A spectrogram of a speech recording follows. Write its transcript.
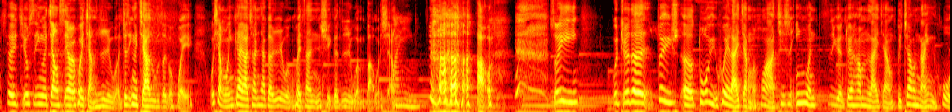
所以就是因为这样，C 二会讲日文，就是因为加入这个会。我想我应该要参加个日文会，再学个日文吧。我想欢迎，好，所以。我觉得对于呃多语会来讲的话，其实英文资源对他们来讲比较难以获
